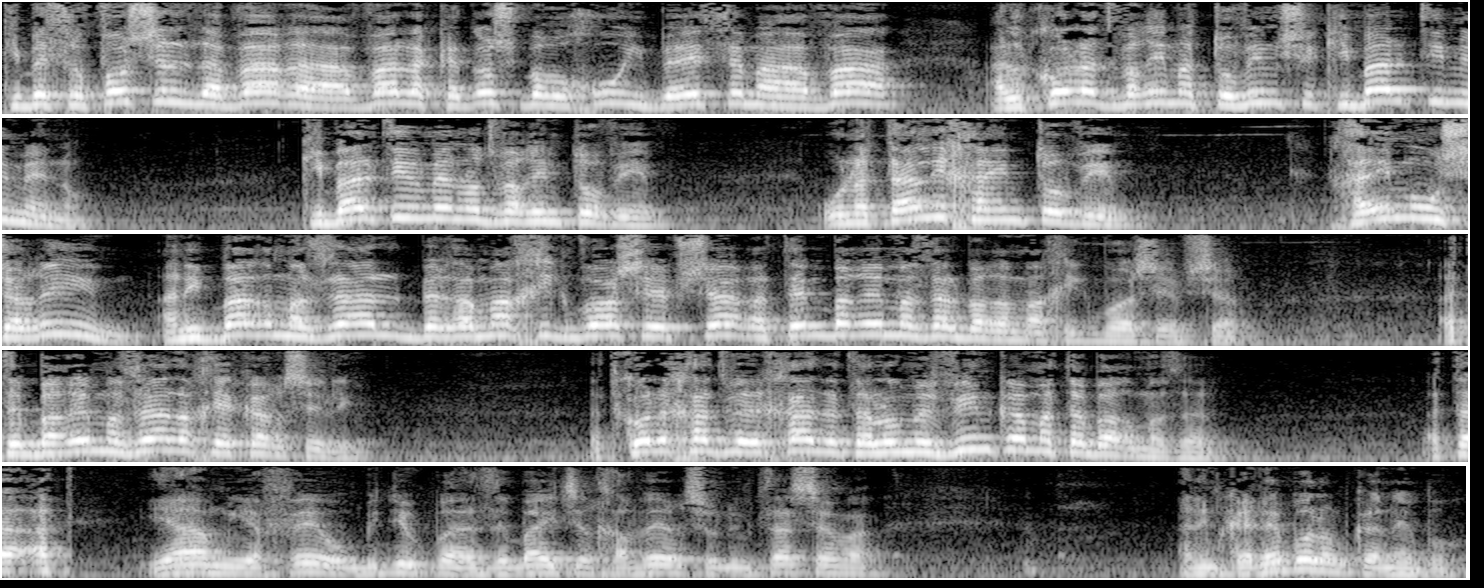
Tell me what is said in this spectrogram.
כי בסופו של דבר, האהבה לקדוש ברוך הוא היא בעצם אהבה על כל הדברים הטובים שקיבלתי ממנו. קיבלתי ממנו דברים טובים. הוא נתן לי חיים טובים. חיים מאושרים. אני בר מזל ברמה הכי גבוהה שאפשר. אתם ברי מזל ברמה הכי גבוהה שאפשר. אתם ברי מזל, אח יקר שלי. את כל אחד ואחד, אתה לא מבין כמה אתה בר מזל. אתה... את... ים יפה, הוא בדיוק באיזה בית של חבר שהוא נמצא שם. אני מקנא בו לא מקנא בו?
